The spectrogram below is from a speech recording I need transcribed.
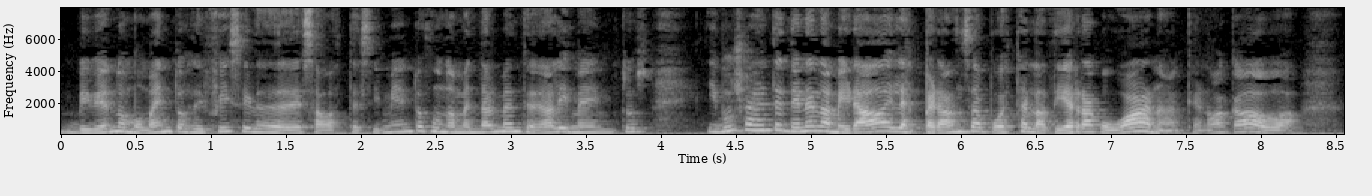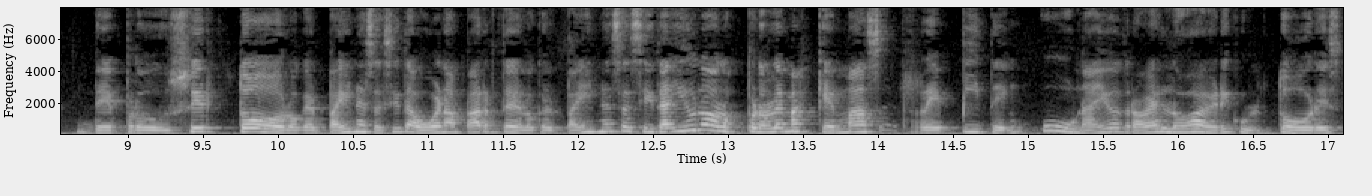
viviendo momentos difíciles de desabastecimiento, fundamentalmente de alimentos, y mucha gente tiene la mirada y la esperanza puesta en la tierra cubana, que no acaba de producir todo lo que el país necesita, buena parte de lo que el país necesita. Y uno de los problemas que más repiten una y otra vez los agricultores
